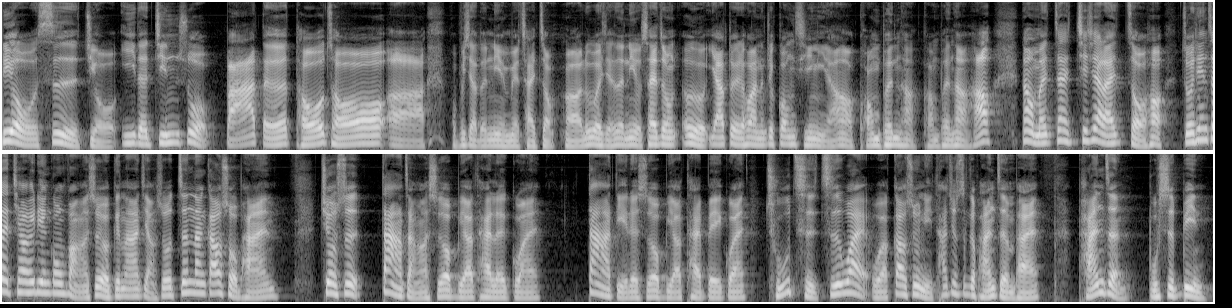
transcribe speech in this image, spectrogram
六四九一的金硕拔得头筹啊！我不晓得你有没有猜中啊？如果假设你有猜中，哦，押对的话，那就恭喜你啊！狂喷哈，狂喷哈！好，那我们再接下来走哈。昨天在交易练功坊的时候，有跟大家讲说，震荡高手盘就是大涨的时候不要太乐观，大跌的时候不要太悲观。除此之外，我要告诉你，它就是个盘整盘，盘整不是病，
